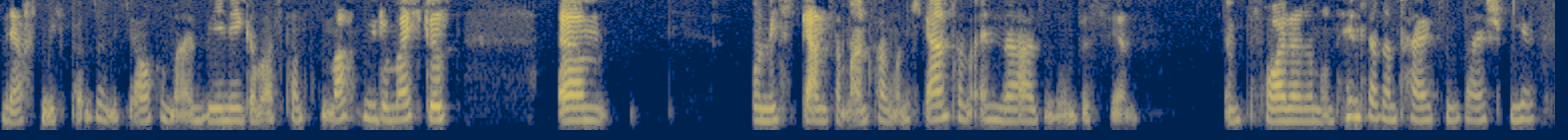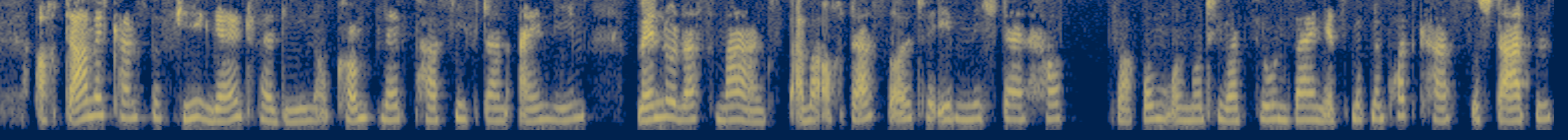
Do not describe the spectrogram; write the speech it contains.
nervt mich persönlich auch immer ein wenig, aber das kannst du machen, wie du möchtest. Ähm, und nicht ganz am Anfang und nicht ganz am Ende, also so ein bisschen im vorderen und hinteren Teil zum Beispiel. Auch damit kannst du viel Geld verdienen und komplett passiv dann einnehmen, wenn du das magst. Aber auch das sollte eben nicht dein Hauptwarum und Motivation sein, jetzt mit einem Podcast zu starten,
